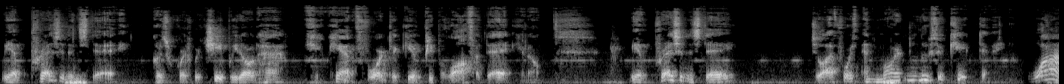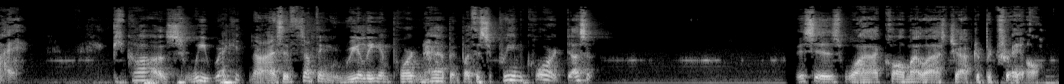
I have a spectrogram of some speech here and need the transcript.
we have President's Day, because of course we're cheap. We don't have, can't afford to give people off a day, you know. We have President's Day, July 4th, and Martin Luther King Day. Why? Because we recognize that something really important happened, but the Supreme Court doesn't. This is why I call my last chapter Betrayal,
